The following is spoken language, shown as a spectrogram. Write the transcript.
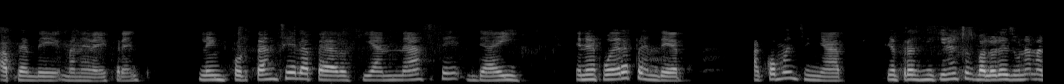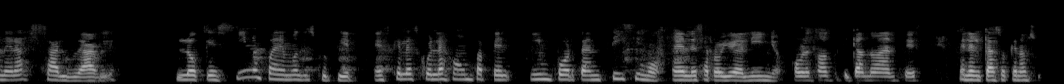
aprende de manera diferente. La importancia de la pedagogía nace de ahí, en el poder aprender a cómo enseñar y a transmitir nuestros valores de una manera saludable. Lo que sí no podemos discutir es que la escuela juega un papel importantísimo en el desarrollo del niño, como lo estamos platicando antes, en el caso que nos,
